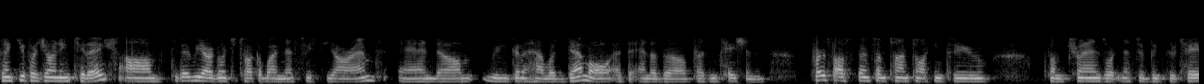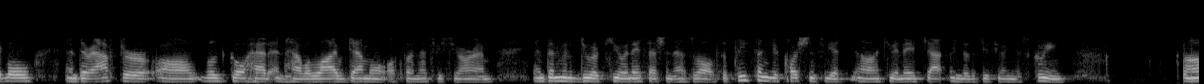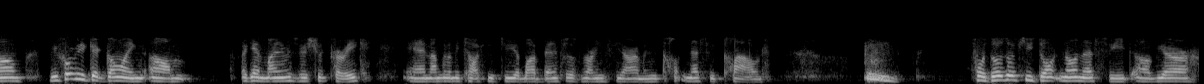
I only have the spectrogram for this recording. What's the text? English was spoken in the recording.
Thank you for joining today. Um, today we are going to talk about NetSuite CRM, and um, we're going to have a demo at the end of the presentation. First, I'll spend some time talking through some trends, what NetSuite brings to the table, and thereafter uh, we'll go ahead and have a live demo of the NetSuite CRM, and then we'll do a Q&A session as well. So please send your questions via uh, Q&A chat window that you see on your screen. Um, before we get going, um, again, my name is Vishal Parikh and I'm going to be talking to you about benefits of running CRM in NetSuite Cloud. For those of you who don't know NetSuite, uh, we are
